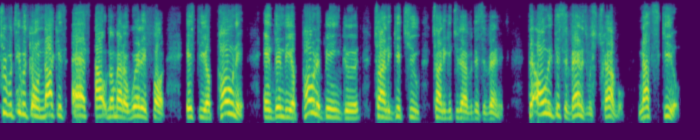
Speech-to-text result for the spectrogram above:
Triple G was gonna knock his ass out no matter where they fought. It's the opponent, and then the opponent being good, trying to get you, trying to get you to have a disadvantage. The only disadvantage was travel, not skill.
